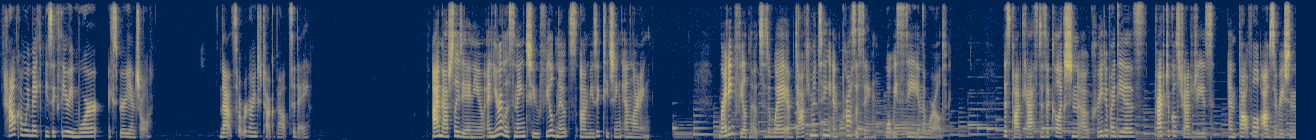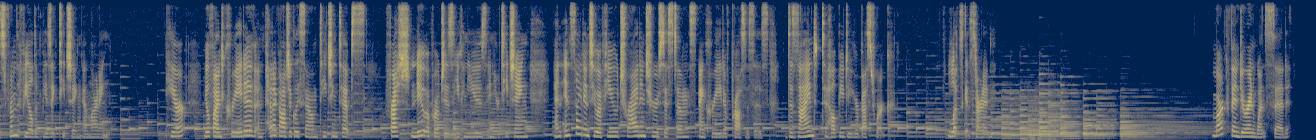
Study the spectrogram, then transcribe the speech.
How can we make music theory more experiential? That's what we're going to talk about today. I'm Ashley Danyew, and you're listening to Field Notes on Music Teaching and Learning. Writing field notes is a way of documenting and processing what we see in the world. This podcast is a collection of creative ideas, practical strategies, and thoughtful observations from the field of music teaching and learning. Here, you'll find creative and pedagogically sound teaching tips, fresh, new approaches you can use in your teaching, and insight into a few tried and true systems and creative processes designed to help you do your best work. Let's get started. Mark Van Doren once said,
